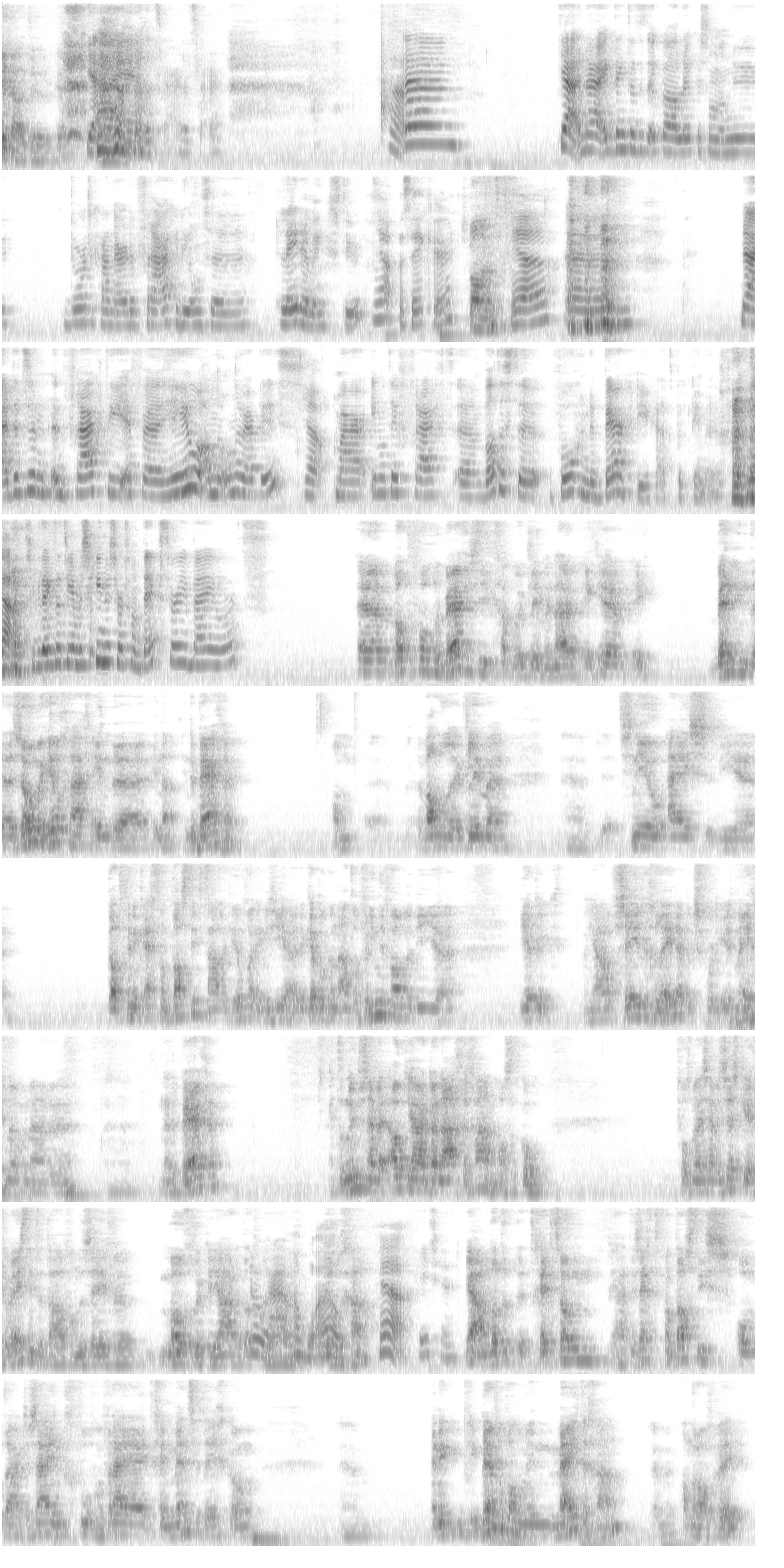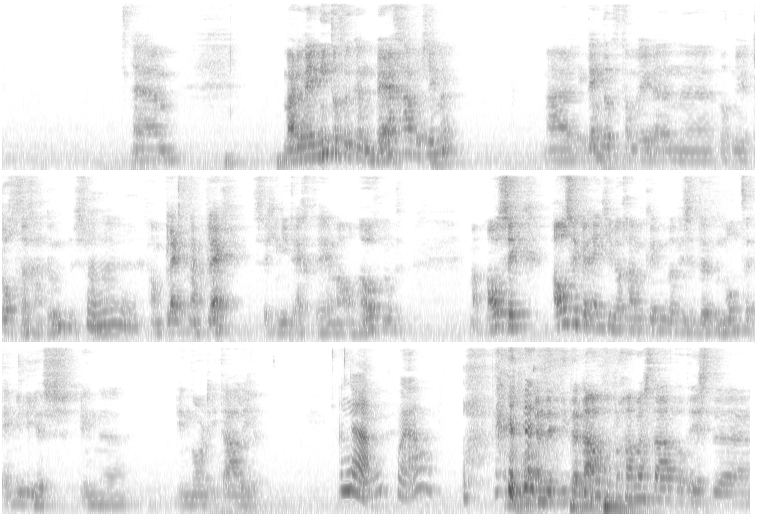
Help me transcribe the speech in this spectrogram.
Ja, ja, ja, dat is waar, dat is waar. Ja. Ehm, ja, nou ja, ik denk dat het ook wel leuk is om dan nu door te gaan naar de vragen die onze leden hebben ingestuurd. Ja, zeker. Spannend. Ja. Ehm, nou, dit is een, een vraag die even een heel ander onderwerp is. Ja. Maar iemand heeft gevraagd, ehm, wat is de volgende berg die je gaat beklimmen? Ja. Dus ik denk dat hier misschien een soort van backstory bij hoort. Eh, wat de volgende berg is die ik ga beklimmen. Nou, ik, eh, ik ben in de zomer heel graag in de, in de, in de bergen. Om eh, wandelen, klimmen, eh, sneeuw, ijs. Die, eh, dat vind ik echt fantastisch. Daar haal ik heel veel energie uit. Ik heb ook een aantal vrienden van me die, eh, die heb ik een jaar of zeven geleden heb ik ze voor het eerst meegenomen naar, eh, eh, naar de bergen. En tot nu toe zijn we elk jaar daarna gegaan als het kon. Volgens mij zijn we zes keer geweest in totaal van de zeven mogelijke jaren dat Oh, we eh, Oh, wauw. wilden gaan. Ja. Ja, omdat het, het geeft zo'n. Ja, het is echt fantastisch om daar te zijn. Het gevoel van vrijheid, geen mensen tegenkomen. Ehm, en ik, ik ben van plan om in mei te gaan, eh, anderhalve week. Ehm, maar dan weet ik niet of ik een berg ga beklimmen. Maar ik denk dat ik dan weer een, eh, wat meer tochten ga doen. Dus van, eh, Mm. van plek naar plek. Dus dat je niet echt helemaal omhoog moet. Maar als ik, als ik er eentje wil gaan beklimmen, dan is het de Monte Emilius in, eh, in Noord-Italië. Ja. Oké, Wauw. en de, die daarna op het programma staat, dat is de,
